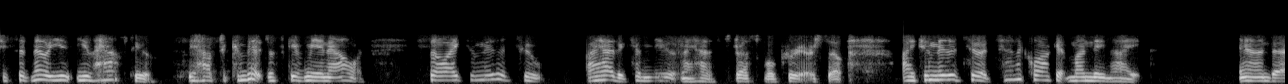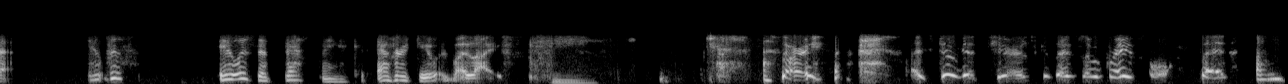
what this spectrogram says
she said, "No, you you have to. You have to commit. Just give me an hour." So I committed to I had to commute and I had a stressful career. So I committed to it 10 o'clock at Monday night. And uh, it was it was the best thing I could ever do in my life. Sorry, I still get tears because I'm so grateful. But um,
